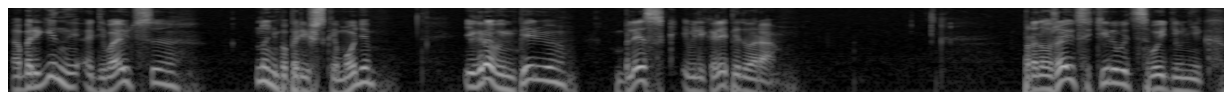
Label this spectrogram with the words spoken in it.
Аборигены одеваются, но не по парижской моде. Игра в империю. Блеск и великолепие двора. Продолжаю цитировать свой дневник.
